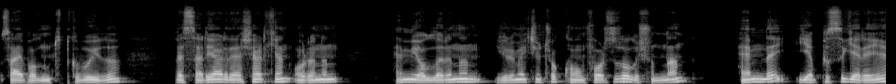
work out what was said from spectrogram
sahip olduğum tutku buydu. Ve Sarıyer'de yaşarken oranın hem yollarının yürümek için çok konforsuz oluşundan hem de yapısı gereği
